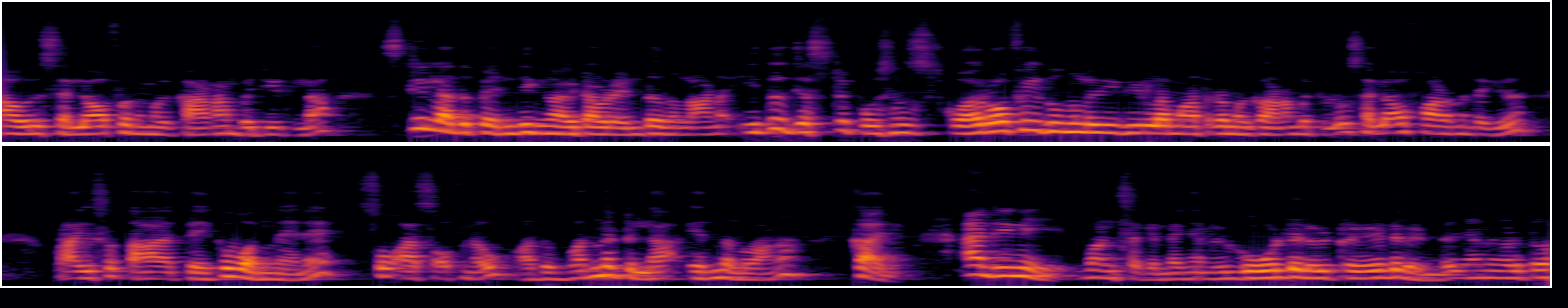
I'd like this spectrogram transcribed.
ആ ഒരു സെൽ ഓഫ് നമുക്ക് കാണാൻ പറ്റിയിട്ടില്ല. സ്റ്റിൽ അത് പെൻഡിങ് ആയിട്ട് അവിടെ ഉണ്ട് എന്നുള്ളതാണ്. ഇത് ജസ്റ്റ് പൊസിഷൻ സ്ക്വയർ ഓഫ് ചെയ്തു എന്നുള്ള രീതിയിലുള്ള മാത്രമേ നമുക്ക് കാണാൻ പറ്റുള്ളൂ. സെൽ ഓഫ് ആണെന്നുണ്ടെങ്കിൽ പ്രൈസ് താഴത്തേക്ക് വന്നേനെ. സോ ആസ് ഓഫ് നൗ അത് വന്നിട്ടില്ല എന്നുള്ളതാണ് കാര്യം. ആൻഡ് ഇനി വൺ സെക്കൻഡ് ഞാനൊരു ഗോൾഡിൽ ഒരു ട്രേഡിലുണ്ട് ഞാൻ നിങ്ങളടുത്ത്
